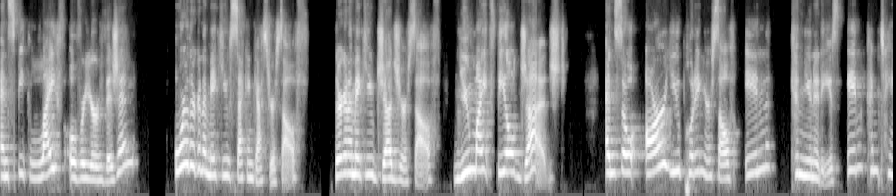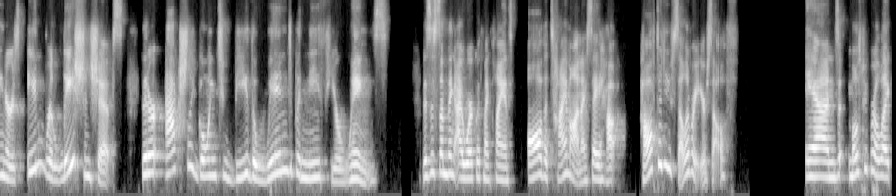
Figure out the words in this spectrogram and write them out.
and speak life over your vision, or they're going to make you second guess yourself. They're going to make you judge yourself. You might feel judged. And so, are you putting yourself in communities, in containers, in relationships that are actually going to be the wind beneath your wings? This is something I work with my clients all the time on. I say, How how often do you celebrate yourself? And most people are like,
